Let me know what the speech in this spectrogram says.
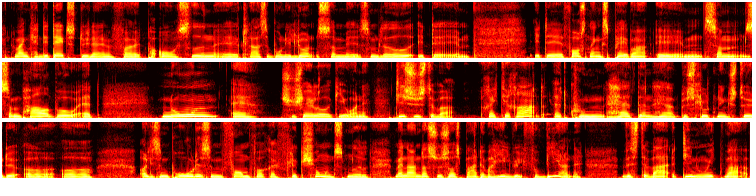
der var en kandidatstuderende for et par år siden, øh, Klaas Boni Lund, som, øh, som lavede et, øh, et øh, forskningspaper, øh, som, som pegede på, at nogle af socialrådgiverne, de synes, det var rigtig rart at kunne have den her beslutningsstøtte og, og, og ligesom bruge det som en form for refleksionsmiddel. Men andre synes også bare, at det var helt vildt forvirrende, hvis det var, at de nu ikke var,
